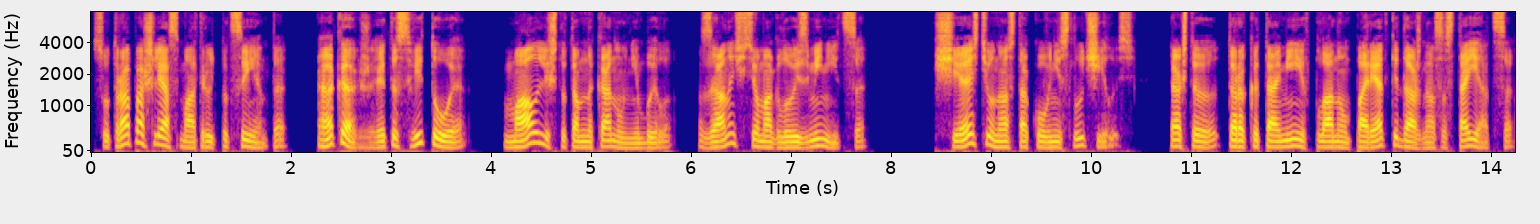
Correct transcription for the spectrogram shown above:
С утра пошли осматривать пациента. А как же, это святое. Мало ли, что там накануне было. За ночь все могло измениться. К счастью, у нас такого не случилось. Так что таракотомия в плановом порядке должна состояться.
